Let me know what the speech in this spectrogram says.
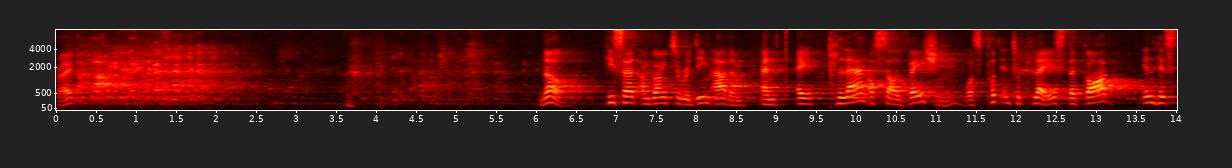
right? no. He said, I'm going to redeem Adam, and a plan of salvation was put into place that God, in his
